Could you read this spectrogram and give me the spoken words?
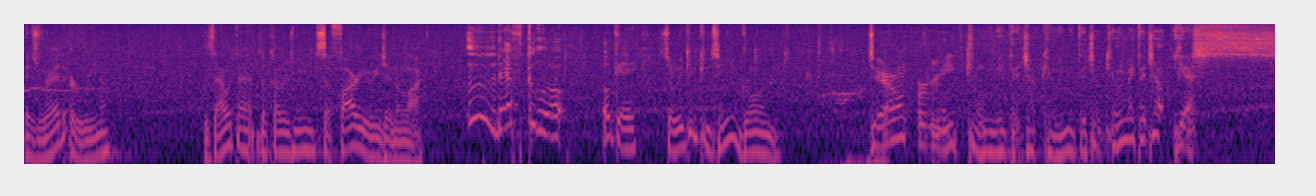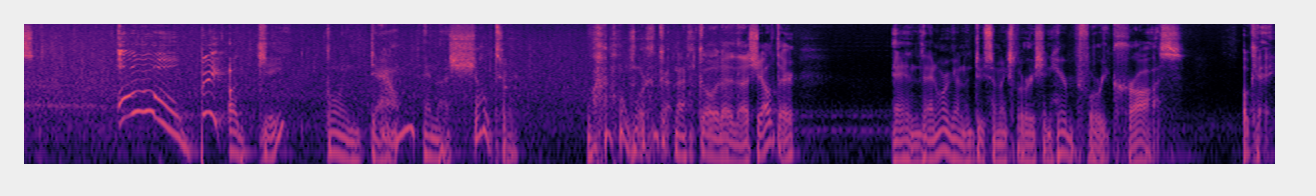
Is red arena? Is that what that the colors mean? Safari region unlocked. Ooh, that's cool. Okay, so we can continue going down or make can we make that jump can we make that jump can we make that jump yes oh bait a gate going down and a shelter well we're gonna go to the shelter and then we're gonna do some exploration here before we cross Okay.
